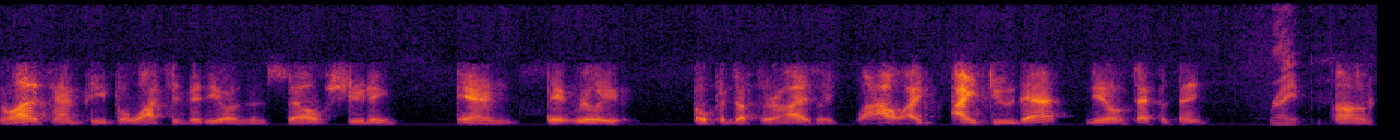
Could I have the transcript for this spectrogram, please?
A lot of time, people watch a video of themselves shooting, and it really opens up their eyes. Like, wow, I I do that, you know, type of thing. Right. Um,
